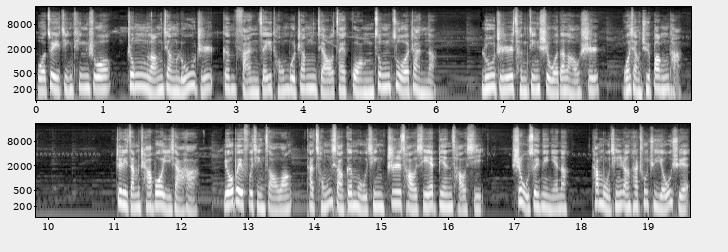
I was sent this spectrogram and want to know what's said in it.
我最近听说中郎将卢植跟反贼头目张角在广宗作战呢，卢植曾经是我的老师，我想去帮他。”这里咱们插播一下哈，刘备父亲早亡，他从小跟母亲织草鞋、编草席。十五岁那年呢，他母亲让他出去游学，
